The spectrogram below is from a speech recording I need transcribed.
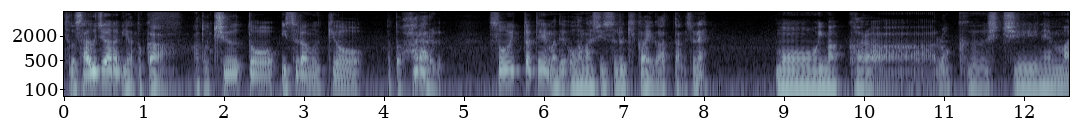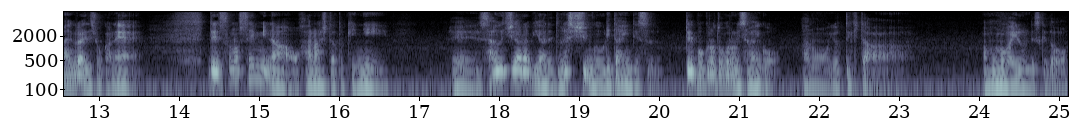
ちょっとサウジアラビアとかあと中東イスラム教あとハラルそういったテーマでお話しする機会があったんですよね。もう今から67年前ぐらいでしょうかねでそのセミナーを話した時に、えーサウジアラビアでドレッシングを売りたいんですって僕のところに最後あの寄ってきたまあものがいるんですけど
